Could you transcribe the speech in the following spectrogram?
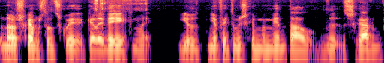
nós ficamos todos com aquela ideia que não é. e Eu tinha feito um esquema mental de, chegarmos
